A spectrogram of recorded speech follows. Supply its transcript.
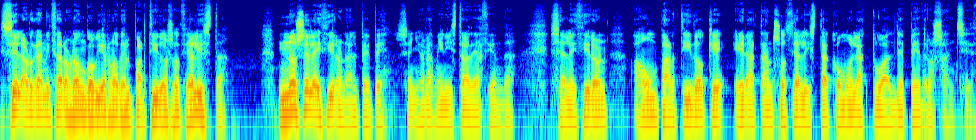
se la organizaron a un gobierno del Partido Socialista. No se la hicieron al PP, señora ministra de Hacienda, se la hicieron a un partido que era tan socialista como el actual de Pedro Sánchez.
